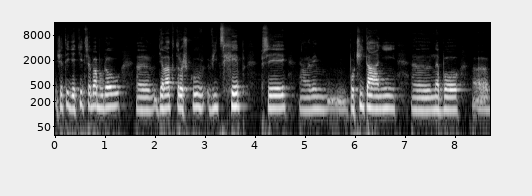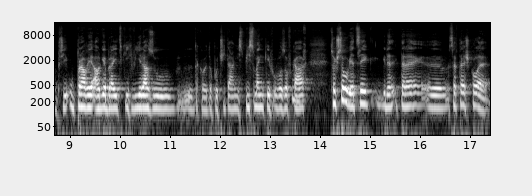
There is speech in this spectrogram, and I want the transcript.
že ty děti třeba budou e, dělat trošku víc chyb při já nevím, počítání eh, nebo eh, při úpravě algebraických výrazů, takové to počítání z písmenky v uvozovkách, což jsou věci, kde, které eh, se v té škole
